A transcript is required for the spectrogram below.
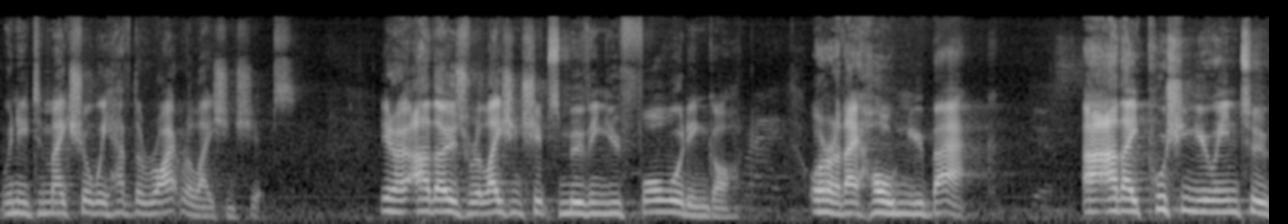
We need to make sure we have the right relationships. You know, are those relationships moving you forward in God? Or are they holding you back? Are they pushing you into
